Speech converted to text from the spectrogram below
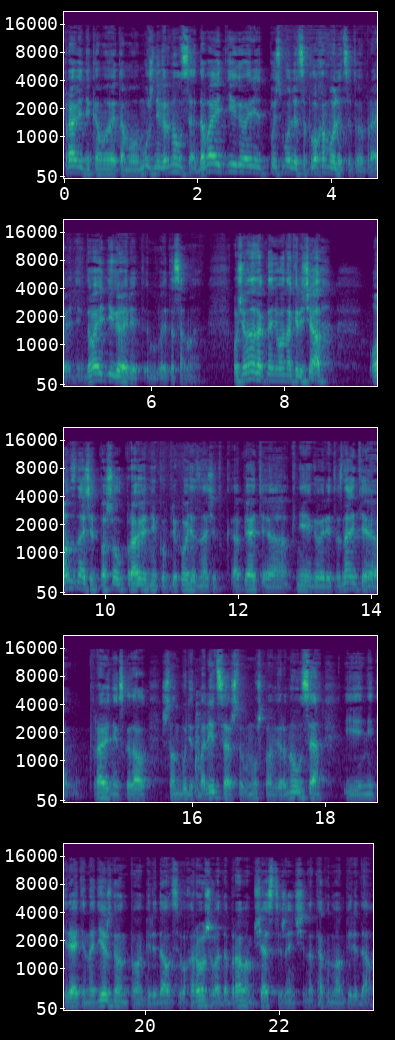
праведнику этому, муж не вернулся, давай иди, говорит, пусть молится, плохо молится твой праведник, давай иди, говорит, это самое. В общем, она так на него накричала, Он, значит, пошел к праведнику, приходит, значит, опять э, к ней и говорит, вы знаете, праведник сказал, что он будет молиться, чтобы муж к вам вернулся, и не теряйте надежды, он вам передал всего хорошего, добра вам, счастья, женщина, так он вам передал.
